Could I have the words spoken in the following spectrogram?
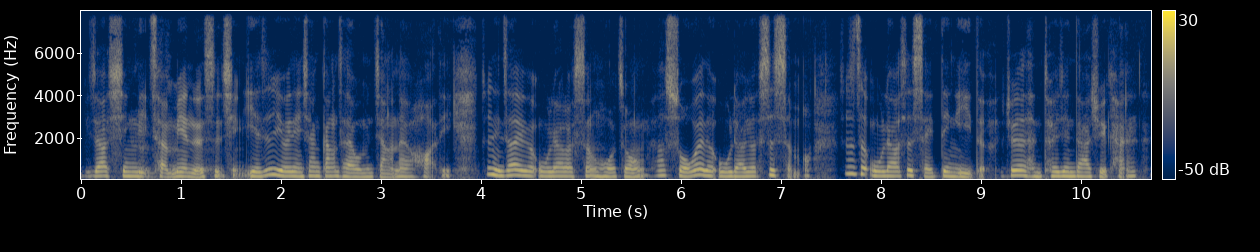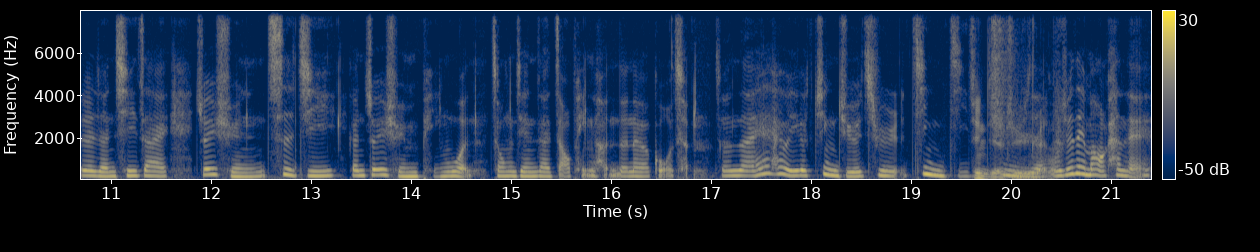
比较心理层面的事情，也是有点像刚才我们讲的那个话题，就你在一个无聊的生活中，他所谓的无聊又是什么？就是这无聊是谁定义的？觉得很推荐大家去看。就是人妻在追寻刺激跟追寻平稳中间在找平衡的那个过程，真的哎，还有一个进爵巨晋级巨人，我觉得也蛮好看的哎，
